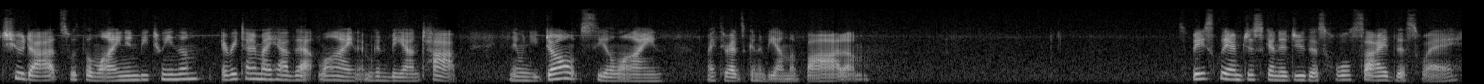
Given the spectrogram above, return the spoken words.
two dots with the line in between them. Every time I have that line, I'm going to be on top. And then when you don't see a line, my thread's going to be on the bottom. So basically I'm just going to do this whole side this way.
